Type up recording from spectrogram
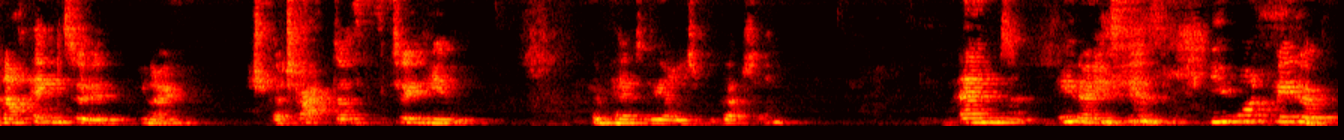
nothing to, you know, attract us to him compared to the eligible bachelor. And, you know, he says, You want me to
